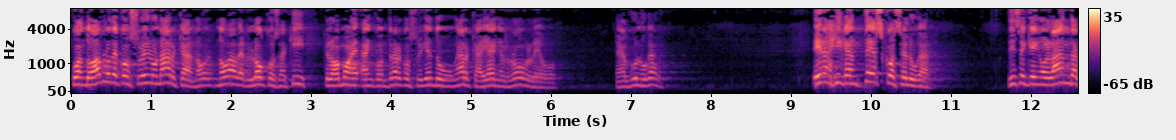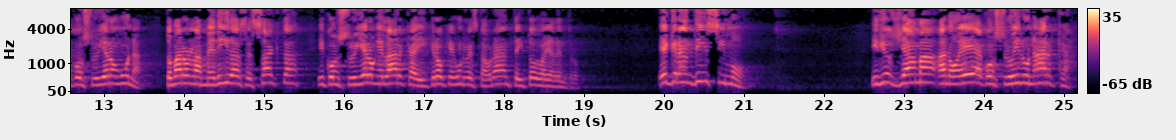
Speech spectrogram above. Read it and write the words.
Cuando hablo de construir un arca, no, no va a haber locos aquí que lo vamos a encontrar construyendo un arca allá en el roble o en algún lugar. Era gigantesco ese lugar. Dice que en Holanda construyeron una, tomaron las medidas exactas y construyeron el arca y creo que es un restaurante y todo ahí adentro. Es grandísimo. Y Dios llama a Noé a construir un arca.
